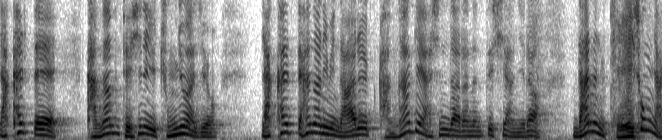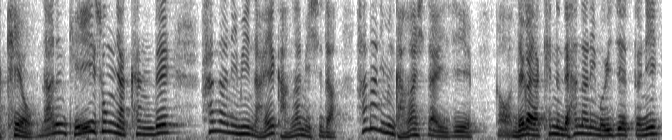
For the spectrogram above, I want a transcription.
약할 때 강함 대신에 중요하죠. 약할 때 하나님이 나를 강하게 하신다라는 뜻이 아니라 나는 계속 약해요. 나는 계속 약한데 하나님이 나의 강함이시다. 하나님은 강하시다이지. 어, 내가 약했는데 하나님 의지했더니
